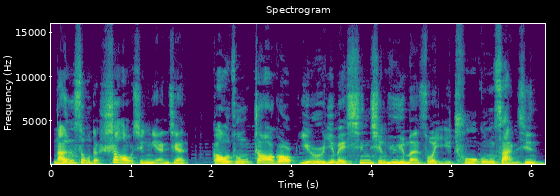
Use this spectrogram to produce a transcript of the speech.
南宋的绍兴年间，高宗赵构一日因为心情郁闷，所以出宫散心。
